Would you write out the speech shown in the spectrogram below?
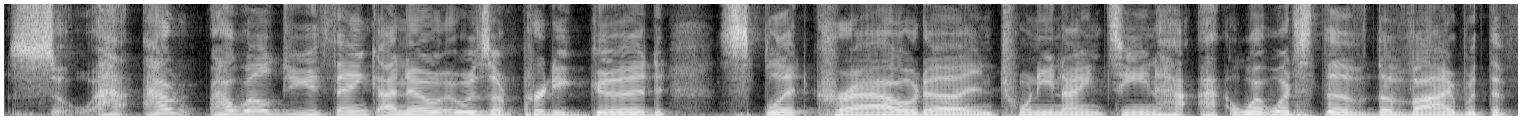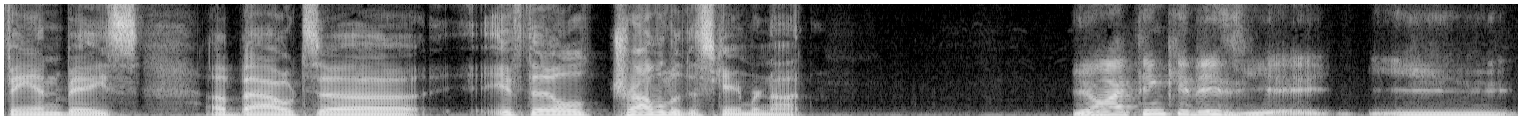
so how how well do you think? I know it was a pretty good split crowd uh, in 2019. How, what, what's the the vibe with the fan base about uh, if they'll travel to this game or not? You know, I think it is. You, you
